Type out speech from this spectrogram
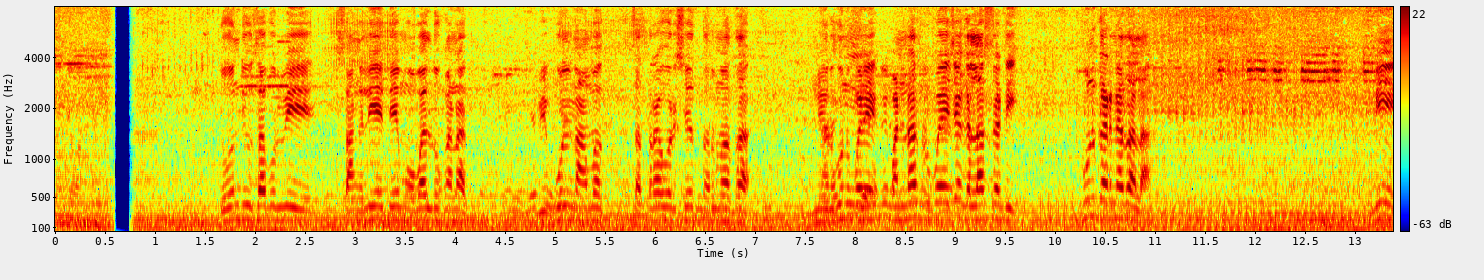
धन्यवाद. दोन दिवसापूर्वी सांगली येथे मोबाईल दुकानात विपुल नामक सतरा वर्षीय तरुणाचा निर्गुणपणे पन्नास रुपयाच्या गलाससाठी खून करण्यात आला. मी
